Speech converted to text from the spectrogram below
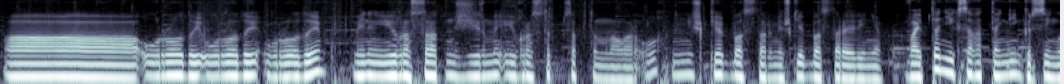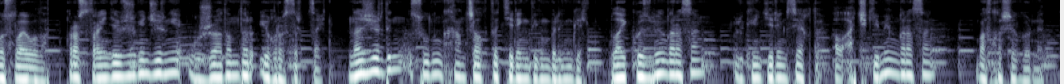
Уроды уроды уроды менің үй құрастыратын жеріме үй құрастырып тастапты мыналар. Ох мешкек бастар мешкек бастар әрине. Вайптан екі сағаттан кейін кірсең осылай болады. Құрастырайын деп жүрген жеріңе уже адамдар үй құрастырып тастайды. Мына жердің судың қаншалықты тереңдігін білгің келді. Былай көзбен қарасаң үлкен терең сияқты. Ал очкимен қарасаң басқаша көрінеді.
